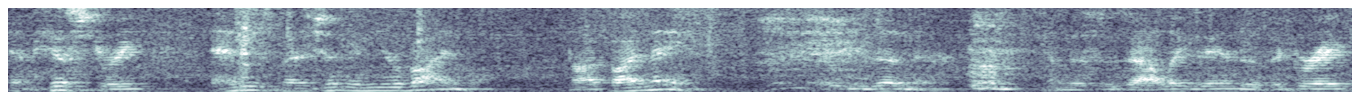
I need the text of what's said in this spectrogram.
in history, and he's mentioned in your Bible, not by name, he's in there. And this is Alexander the Great.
